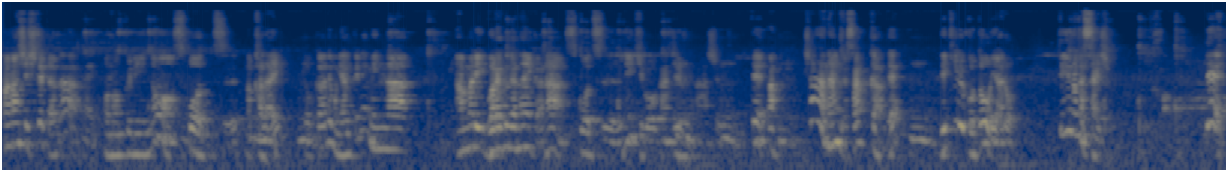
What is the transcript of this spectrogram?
話してたらはい。この国のスポーツの課題うん。とかでも逆にみんなあんまり娯楽がないからスポーツに希望を感じるみたいな話を聞いてあじゃあなんかサッカーでうん。できることをやろうっていうのが最初で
